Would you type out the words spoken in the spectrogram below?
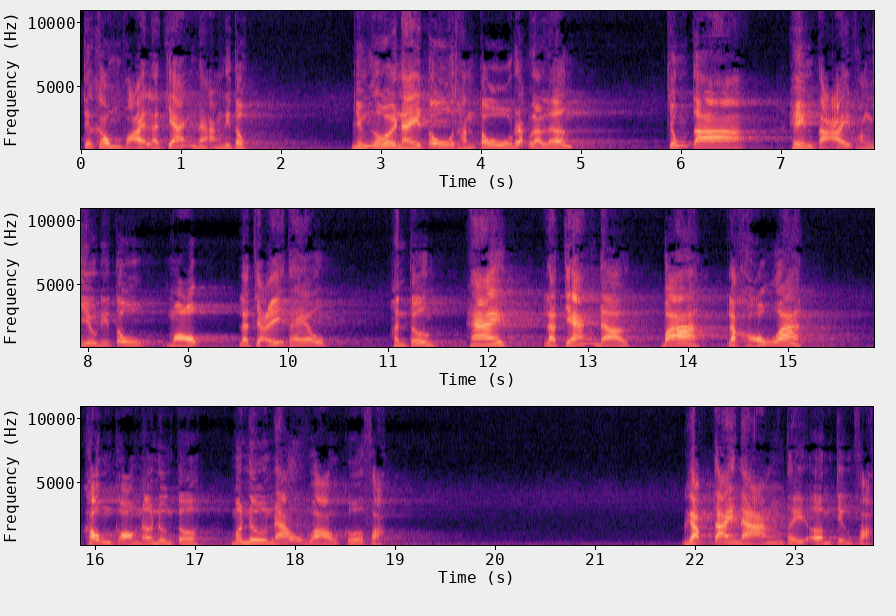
chứ không phải là chán nản đi tu những người này tu thành tựu rất là lớn. Chúng ta hiện tại phần nhiều đi tu. Một là chạy theo hình tướng. Hai là chán đời. Ba là khổ quá. Không còn nơi nương tựa, mới nương náo vào cửa phật. Gặp tai nạn thì ôm chân phật.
